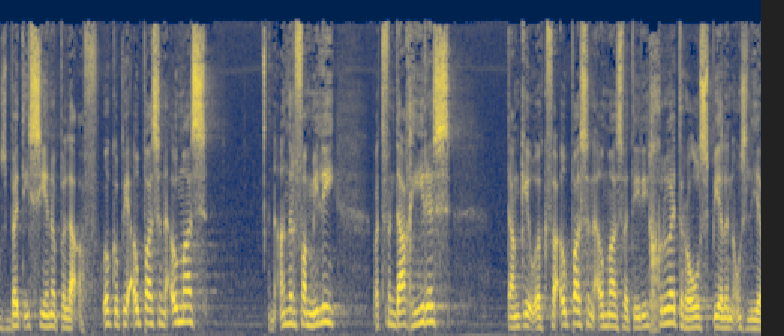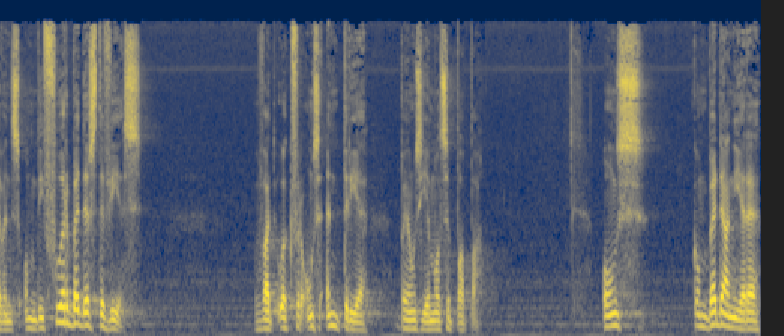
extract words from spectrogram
Ons bid die seën op hulle af, ook op die oupas en oumas en ander familie wat vandag hier is. Dankie ook vir oupas en oumas wat hierdie groot rol speel in ons lewens om die voorbidders te wees wat ook vir ons intree by ons hemelse Pappa. Ons kom bid dan Here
